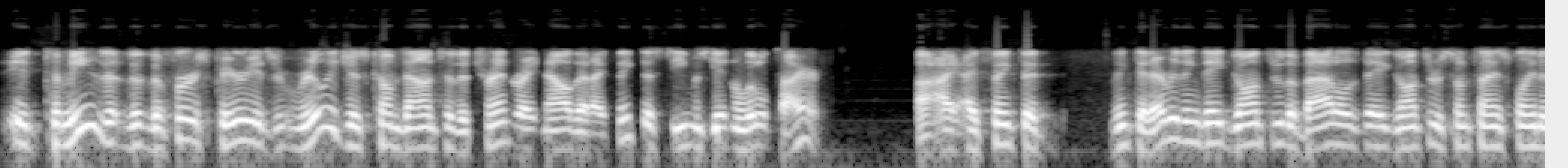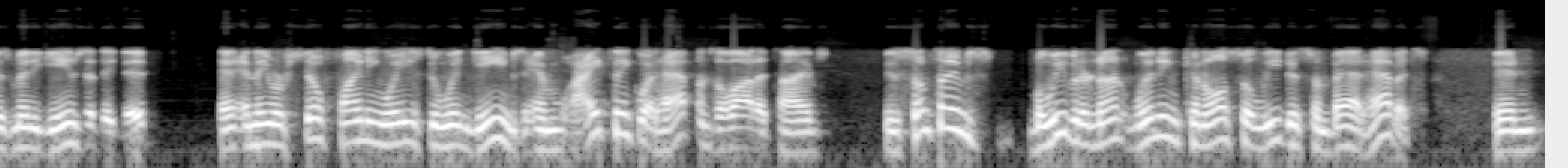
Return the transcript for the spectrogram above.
it, to me, the, the, the first periods really just come down to the trend right now that I think this team is getting a little tired. I, I think that I think that everything they'd gone through, the battles they'd gone through, sometimes playing as many games that they did, and, and they were still finding ways to win games. And I think what happens a lot of times is sometimes, believe it or not, winning can also lead to some bad habits. And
